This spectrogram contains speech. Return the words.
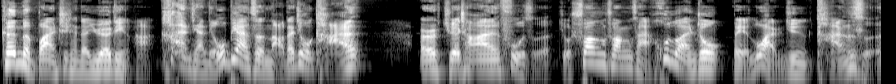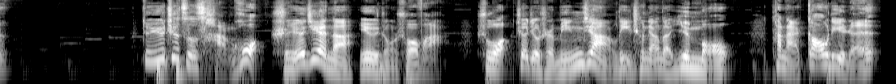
根本不按之前的约定啊！看见刘辫子脑袋就砍，而觉长安父子就双双在混乱中被乱军砍死。对于这次惨祸，史学界呢也有一种说法，说这就是名将李成梁的阴谋。他乃高丽人，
